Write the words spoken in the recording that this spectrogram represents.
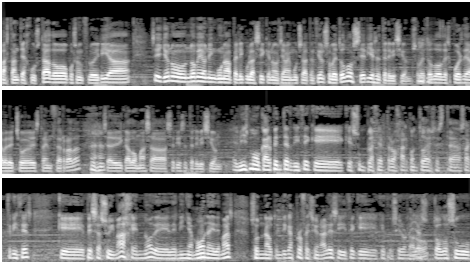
bastante ajustado, pues influiría. Sí, yo no, no veo ninguna película así que nos llame mucho la atención, sobre todo series de televisión. Sobre todo después de haber hecho esta encerrada, Ajá. se ha dedicado más a series de televisión. El mismo Carpenter dice que, que es un placer trabajar con todas estas actrices, que pese a su imagen, ¿no? De, de niña mona y demás, son auténticas profesionales y dice que, que pusieron Claro. ellas todo su,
